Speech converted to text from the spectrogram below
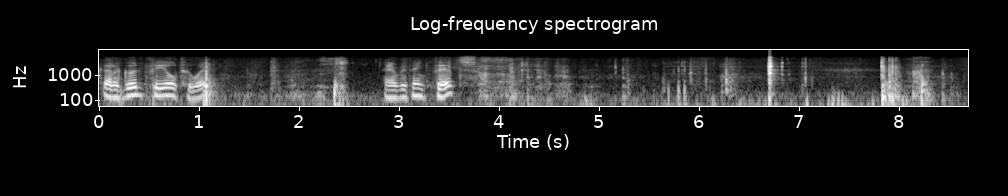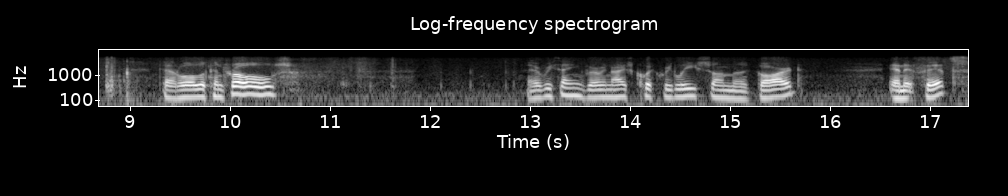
got a good feel to it. Everything fits. Got all the controls. Everything very nice quick release on the guard and it fits.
